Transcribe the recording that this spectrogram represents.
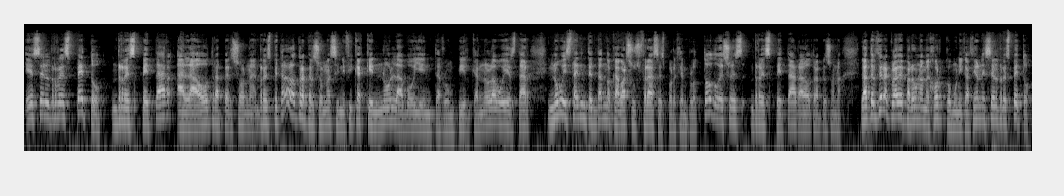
es el respeto, respetar a la otra persona. Respetar a la otra persona significa que no la voy a interrumpir, que no la voy a estar, no voy a estar intentando acabar sus frases, por ejemplo. Todo eso es respetar a la otra persona. La tercera clave para una mejor comunicación es el respeto,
